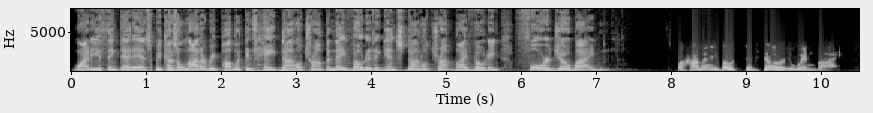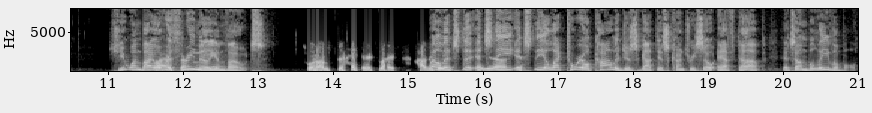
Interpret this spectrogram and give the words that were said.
Why do you think that is? Because a lot of Republicans hate Donald Trump and they voted against Donald Trump by voting for Joe Biden. Well, how many votes did Hillary win by? She won by over 3 million votes. That's what I'm saying. It's like, well, it's the it's the it's the electoral college has got this country so effed up. It's unbelievable.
